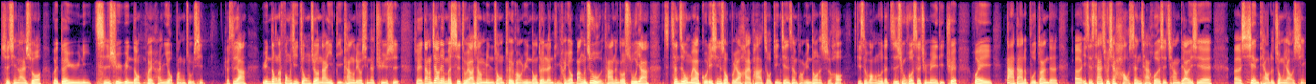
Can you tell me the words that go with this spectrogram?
事情来说，会对于你持续运动会很有帮助性。可是啊。运动的风气终究难以抵抗流行的趋势，所以当教练们试图要向民众推广运动对人体很有帮助，它能够舒压，甚至我们要鼓励新手不要害怕走进健身房运动的时候，其实网络的资讯或社群媒体却会大大的不断的呃一直晒出一些好身材，或者是强调一些呃线条的重要性。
